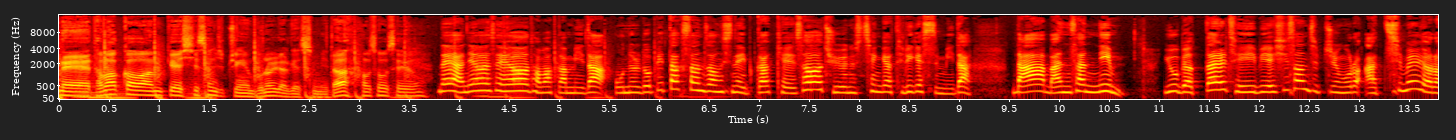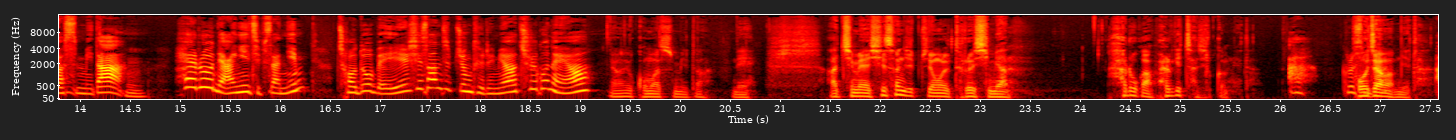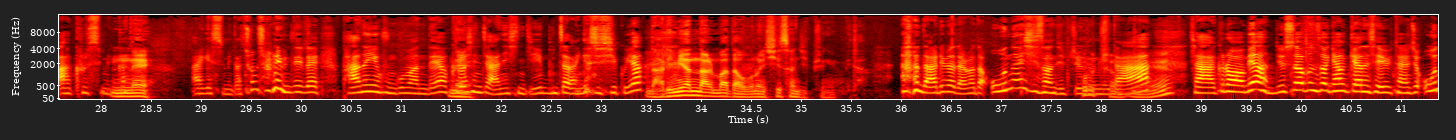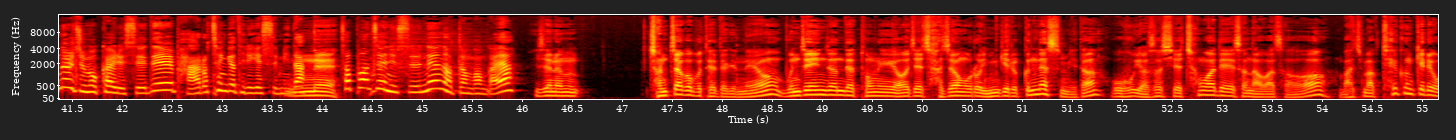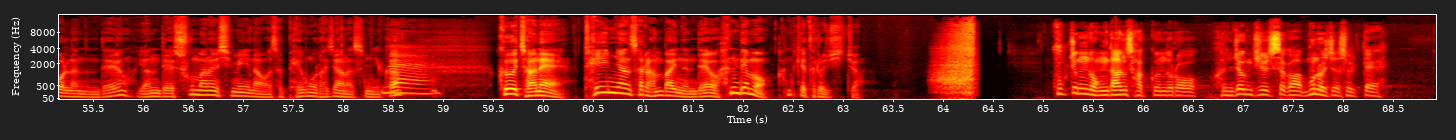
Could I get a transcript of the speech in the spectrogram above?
네, 더마카와 함께 시선 집중의 문을 열겠습니다. 어서 오세요. 네, 안녕하세요. 더마카입니다. 오늘도 삐딱선 정신에 입각해서 주요 뉴스 챙겨 드리겠습니다. 나 만사님, 요 몇달 JB의 시선 집중으로 아침을 열었습니다. 음. 해루 냥이 집사님, 저도 매일 시선 집중 들으며 출근해요. 아, 고맙습니다. 네. 아침에 시선 집중을 들으시면 하루가 활기차질 겁니다. 아, 그렇습니까? 보장합니다. 아, 그렇습니까? 네. 알겠습니다. 촌철님들의 반응이 궁금한데요. 네. 그러신지 네. 아니신지 문자 남겨주시고요. 날이면 날마다 오는 시선 집중입니다. 날이면 날마다 오는 시선 집중입니다. 그렇죠. 네. 자, 그러면 뉴스와 분석이 함께하는 제이비타임즈 오늘 주목할 뉴스들 바로 챙겨드리겠습니다. 네. 첫 번째 뉴스는 어떤 건가요? 이제는 전작업부터 해야 되겠네요. 문재인 전 대통령이 어제 자정으로 임기를 끝냈습니다. 오후 6시에 청와대에서 나와서 마지막 퇴근길에 올랐는데요. 연대 수많은 시민이 나와서 배웅을 하지 않았습니까? 네. 그 전에 퇴임 연설을 한 바 있는데요. 한 대목 함께 들어주시죠. 국정농단 사건으로 헌정 질서가 무너졌을 때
